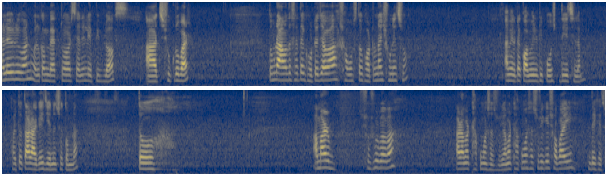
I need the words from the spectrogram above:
Hello everyone welcome back to our channel AP vlogs আজ শুক্রবার। তোমরা আমাদের সাথে ঘটে যাওয়া সমস্ত ঘটনাই শুনেছো। আমি একটা কমিউনিটি পোস্ট দিয়েছিলাম। হয়তো তার আগেই জেনেছো তোমরা। তো আমার শ্বশুর বাবা আর আমার ঠাকুমা শাশুড়ি। আমার ঠাকুমা শাশুড়িকে সবাই দেখেছ।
